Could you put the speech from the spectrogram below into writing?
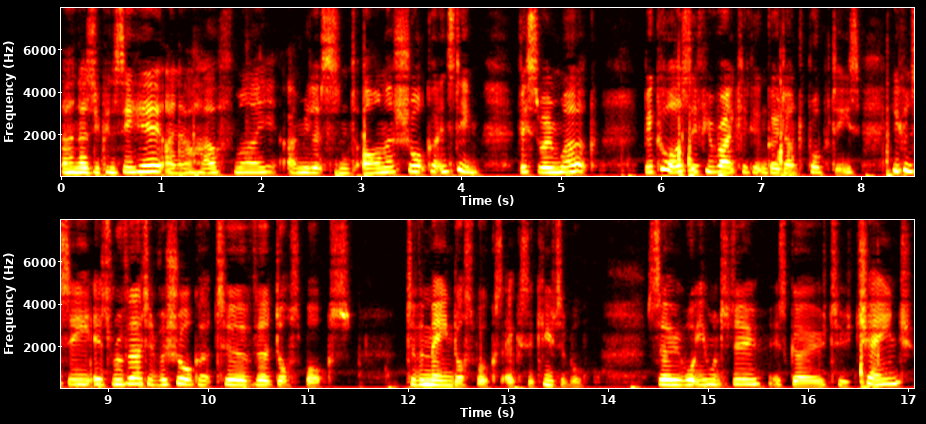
And as you can see here, I now have my Amulets and Armour shortcut in Steam. This won't work because if you right click it and go down to properties, you can see it's reverted the shortcut to the DOSBox, to the main DOSBox executable. So what you want to do is go to change,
